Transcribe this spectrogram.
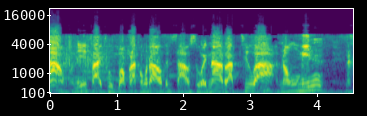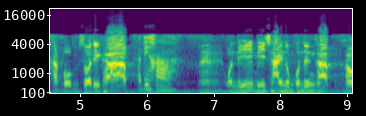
อ้าว วันนี้ฝ่ายถูกบอกรักของเราเป็นสาวสวยน่ารักชื่อว่าน้องมิ้นท์นะครับผม สวัสดีครับสวัสดีค่ะ อ่าวันนี้มีชายหนุ่มคนหนึ่งครับ เขา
